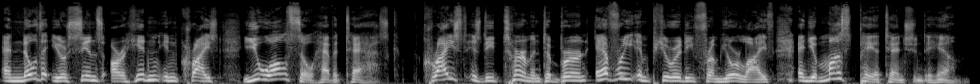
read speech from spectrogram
and know that your sins are hidden in Christ, you also have a task. Christ is determined to burn every impurity from your life, and you must pay attention to Him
